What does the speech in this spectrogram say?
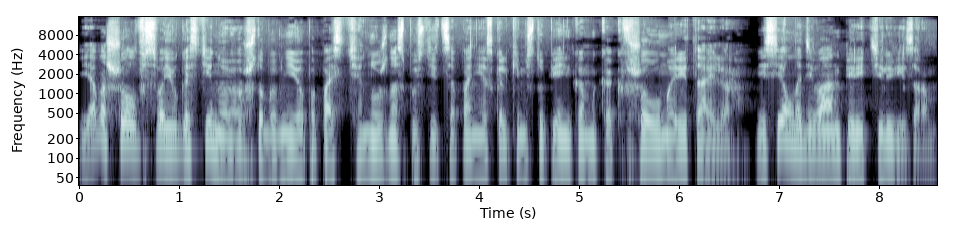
Я вошел в свою гостиную. Чтобы в нее попасть, нужно спуститься по нескольким ступенькам, как в шоу Мэри Тайлер, и сел на диван перед телевизором.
